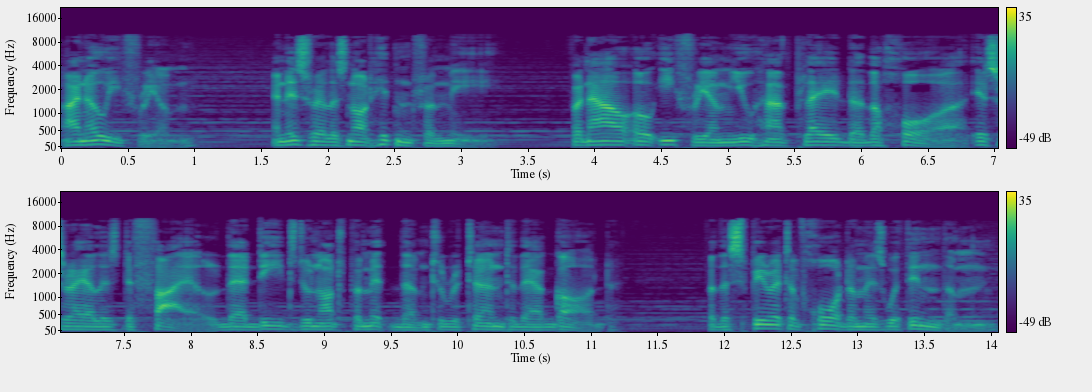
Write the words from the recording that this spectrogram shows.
I know Ephraim, and Israel is not hidden from me. For now, O Ephraim, you have played the whore, Israel is defiled, their deeds do not permit them to return to their God. For the spirit of whoredom is within them,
